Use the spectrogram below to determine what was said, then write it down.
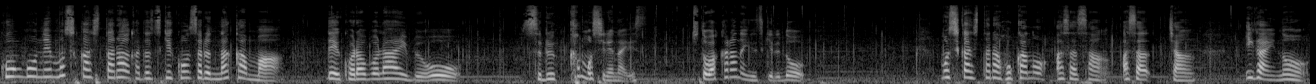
今後ねもしかしたら片付けコンサル仲間でコラボライブをするかもしれないです。ちょっとわからないんですけれどもしかしたら他の朝さん朝ちゃん以外の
